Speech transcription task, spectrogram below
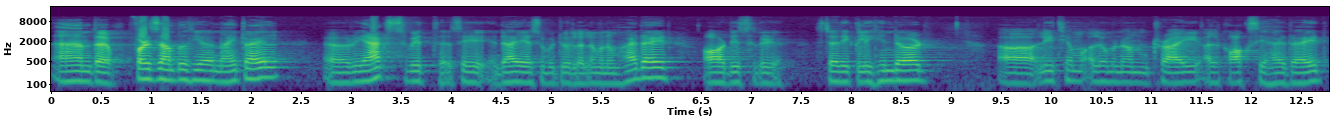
And uh, for example here nitrile uh, reacts with uh, say diisobutyl aluminum hydride or this sterically hindered lithium aluminum trialkoxyhydride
